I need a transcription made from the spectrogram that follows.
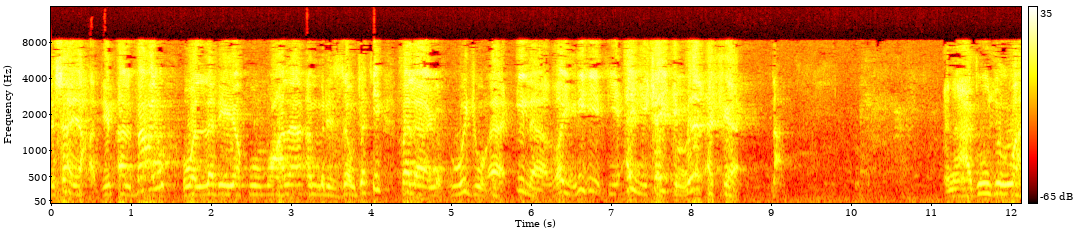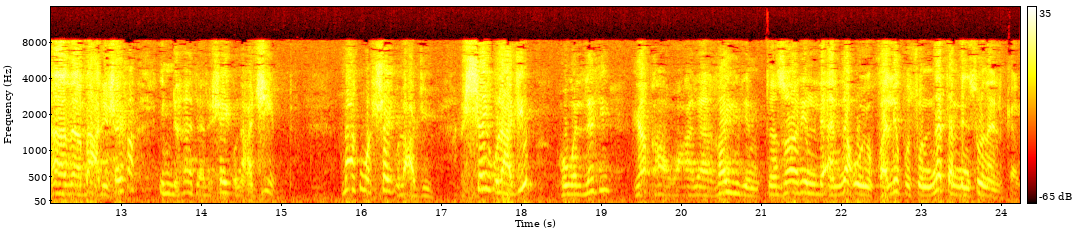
لسعي حد. يبقى البعل هو الذي يقوم على أمر الزوجة فلا يحوجها إلى غيره في أي شيء من الأشياء. أنا عجوز وهذا بعد شيخة إن هذا لشيء عجيب. ما هو الشيء العجيب؟ الشيء العجيب هو الذي يقع على غير انتظار لأنه يخالف سنة من سنن الكون.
